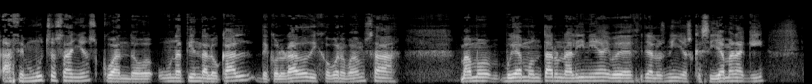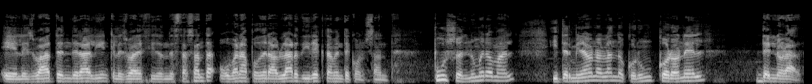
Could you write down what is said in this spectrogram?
hace muchos años cuando una tienda local de Colorado dijo, bueno, vamos a, vamos, voy a montar una línea y voy a decir a los niños que si llaman aquí eh, les va a atender alguien que les va a decir dónde está Santa o van a poder hablar directamente con Santa. Puso el número mal y terminaron hablando con un coronel del NORAD.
